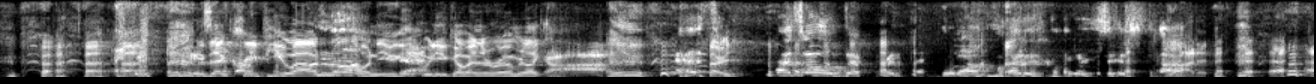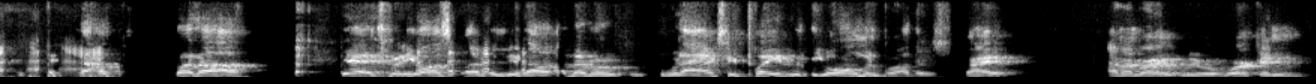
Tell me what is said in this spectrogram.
Does that creep you out at all when you get when you come in the room? You're like, ah, That's a whole different thing. You know? but, but it's just, uh, got it. but uh, yeah, it's pretty awesome. I mean, you know, I remember when I actually played with the Allman Brothers, right? I remember we were working.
